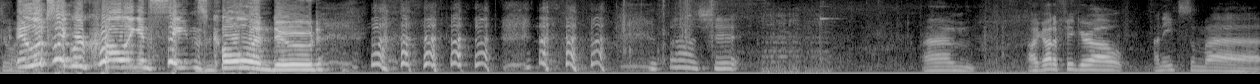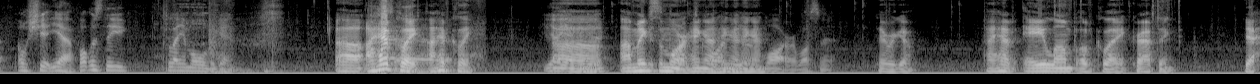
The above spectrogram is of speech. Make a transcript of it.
do I- It looks like we're crawling in Satan's colon, dude. Oh shit. Um, I gotta figure out. I need some. Uh. Oh shit! Yeah. What was the clay mold again? Uh, I have clay. I have clay. Yeah. yeah Uh, we need a- I'll make some more. Hang on, hang on, hang on. Water, wasn't it? There we go. I have a lump of clay. Crafting. Yeah,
